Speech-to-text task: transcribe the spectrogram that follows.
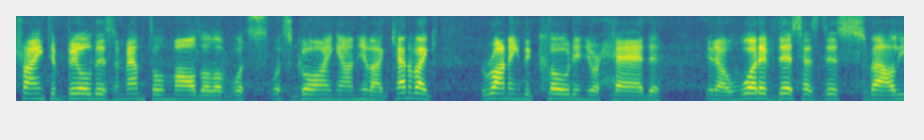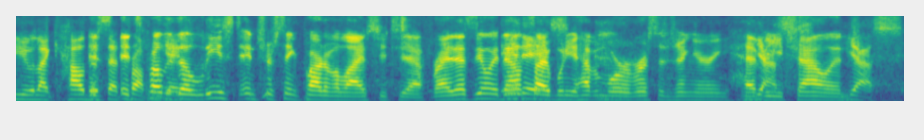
trying to build this mental model of what's what's going on. you know, like kind of like running the code in your head. You know, what if this has this value? Like, how does It's, that it's probably the least interesting part of a live CTF, right? That's the only downside when you have a more reverse engineering heavy yes. challenge. Yes.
